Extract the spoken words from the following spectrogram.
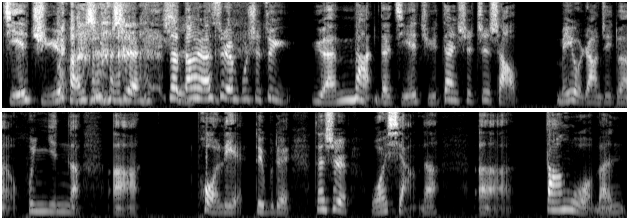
结局啊，是不是？那当然，虽然不是最圆满的结局，但是至少没有让这段婚姻呢啊破裂，对不对？但是我想呢，呃，当我们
